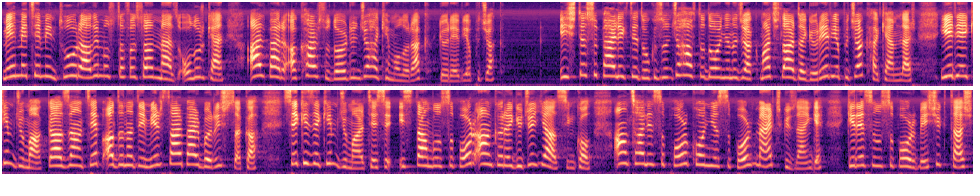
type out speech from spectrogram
Mehmet Emin Tuğral ve Mustafa Sönmez olurken Alper Akarsu 4. hakem olarak görev yapacak. İşte Süper Lig'de 9. haftada oynanacak maçlarda görev yapacak hakemler. 7 Ekim Cuma Gaziantep Adana Demir Sarper Barış Saka. 8 Ekim Cumartesi İstanbul Spor Ankara Gücü Yasin Kol. Antalya Spor Konya Spor Mert Güzenge. Giresun Spor Beşiktaş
